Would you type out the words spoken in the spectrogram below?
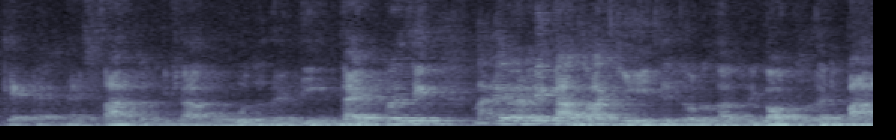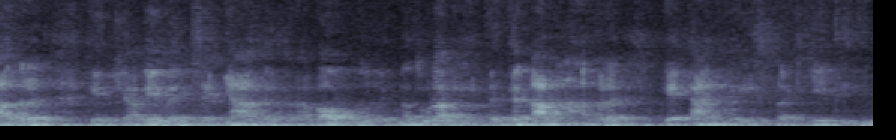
che è stato diciamo, uno degli interpreti ma era legato a Chieti solo dal ricordo del padre che ci aveva insegnato era morto naturalmente della madre che anche questa Chieti di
